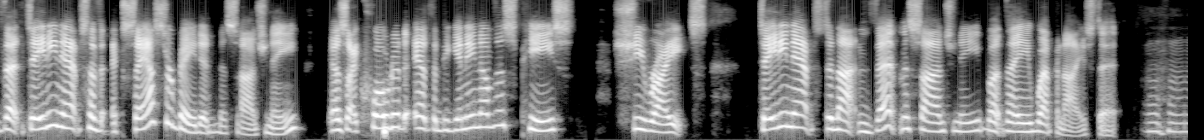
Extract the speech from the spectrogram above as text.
that dating apps have exacerbated misogyny. As I quoted at the beginning of this piece, she writes, dating apps did not invent misogyny, but they weaponized it. Mm-hmm.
